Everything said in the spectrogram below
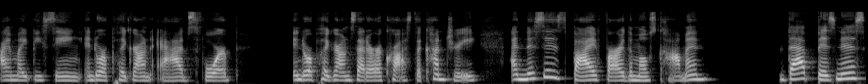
I might be seeing indoor playground ads for indoor playgrounds that are across the country, and this is by far the most common, that business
